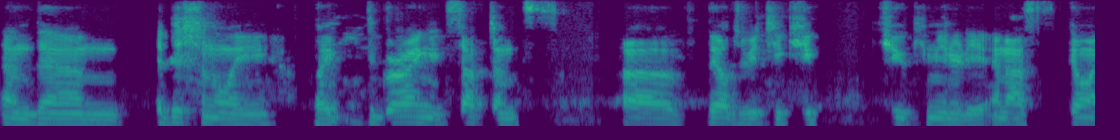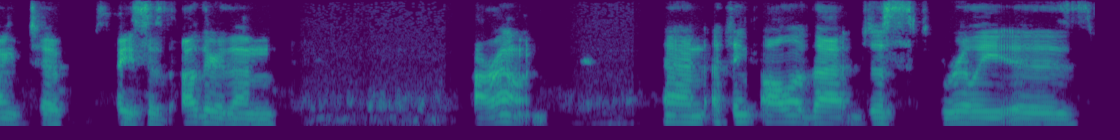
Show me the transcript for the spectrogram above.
and then additionally, like the growing acceptance of the LGBTQ community and us going to spaces other than our own. And I think all of that just really is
